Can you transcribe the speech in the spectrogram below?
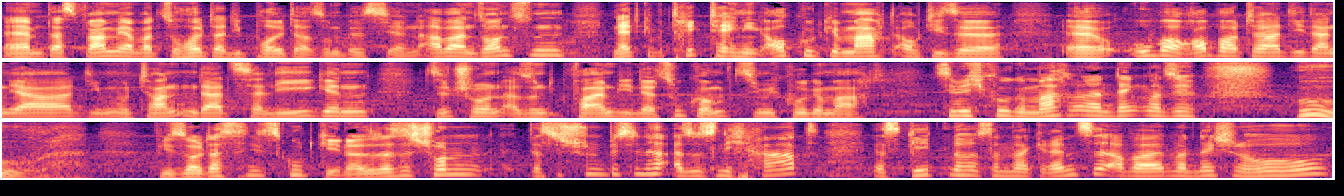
Ähm, das war mir aber zu holter die Polter so ein bisschen. Aber ansonsten, nett Tricktechnik auch gut gemacht. Auch diese äh, Oberroboter, die dann ja die Mutanten da zerlegen, sind schon, also vor allem die in der Zukunft, ziemlich cool gemacht. Ziemlich cool gemacht und dann denkt man sich, huh, wie soll das denn jetzt gut gehen? Also das ist schon, das ist schon ein bisschen, also es ist nicht hart, es geht noch, ist an der Grenze, aber man denkt schon, ho, ho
